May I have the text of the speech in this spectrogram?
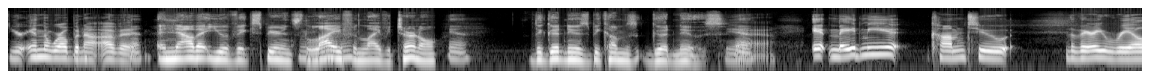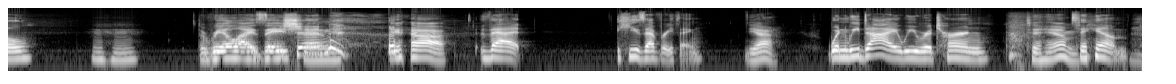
You're in the world, but not of it. And now that you have experienced Mm-hmm. life and life eternal, Yeah. the good news becomes good news. Yeah. It made me come to the very real The realization realization. yeah. that he's everything. Yeah. When we die, we return To him. to him. Mm.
